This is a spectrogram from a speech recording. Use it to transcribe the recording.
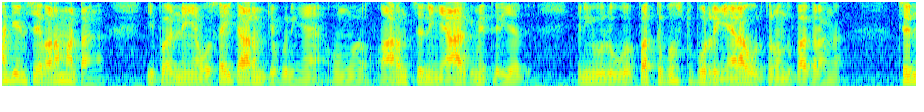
ஆடியன்ஸே வரமாட்டாங்க. இப்போ நீங்கள் ஒரு சைட்டை ஆரம்பிக்க போகிறீங்க உங்கள் ஆரம்பித்து நீங்கள் யாருக்குமே தெரியாது. நீங்கள் ஒரு பத்து போஸ்ட் போடுறீங்க யாராவது ஒருத்தர் வந்து பார்க்குறாங்க சரி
